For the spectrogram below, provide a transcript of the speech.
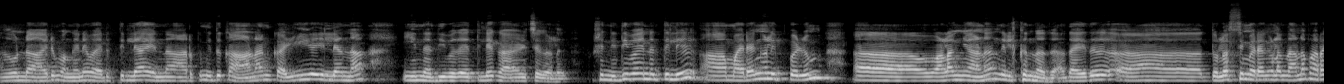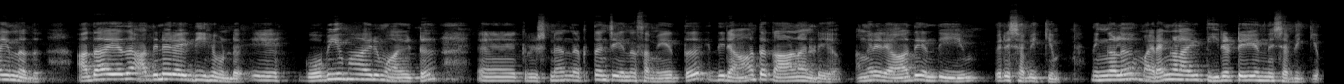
അതുകൊണ്ട് ആരും അങ്ങനെ വരത്തില്ല എന്ന് ആർക്കും ഇത് കാണാൻ കഴിയുകയില്ലെന്ന ഈ നദീവതയത്തിലെ കാഴ്ചകൾ പക്ഷെ നിധിവനത്തിൽ മരങ്ങൾ ഇപ്പോഴും വളഞ്ഞാണ് നിൽക്കുന്നത്. അതായത് തുളസി മരങ്ങളെന്നാണ് പറയുന്നത്. അതായത് അതിനൊരു ഐതിഹ്യമുണ്ട്. ഈ ഗോപികമാരുമായിട്ട് കൃഷ്ണൻ നൃത്തം ചെയ്യുന്ന സമയത്ത് ഇത് രാധ കാണാനിടയാവും അങ്ങനെ രാധ എന്ത് ചെയ്യും? ഇവരെ ശപിക്കും. നിങ്ങൾ മരങ്ങളായി തീരട്ടെ എന്ന് ശപിക്കും.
